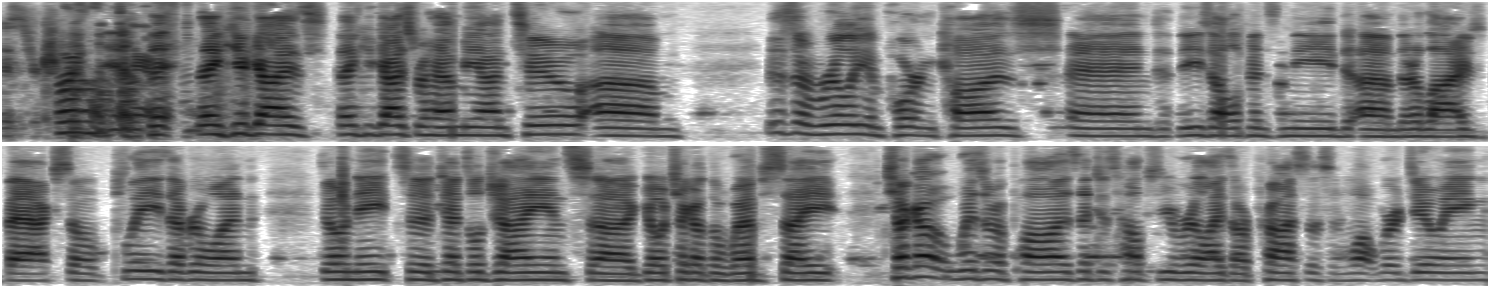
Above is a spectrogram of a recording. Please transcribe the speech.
Mr. Yeah, thank you guys. Thank you guys for having me on too. Um, this is a really important cause, and these elephants need um, their lives back. So please, everyone, donate to Gentle Giants. Uh, go check out the website. Check out Wizard of Paws. That just helps you realize our process and what we're doing.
